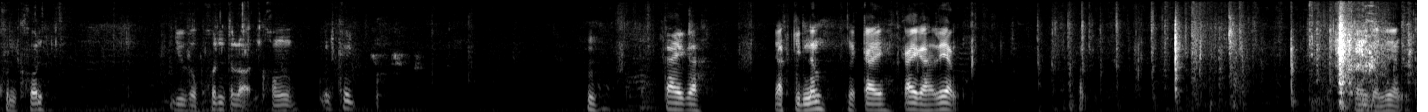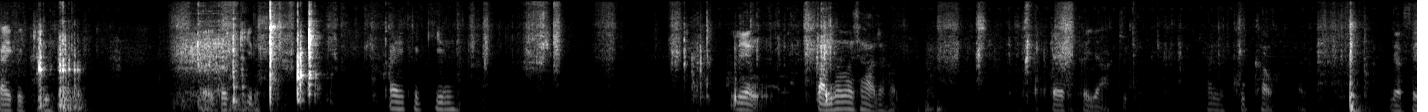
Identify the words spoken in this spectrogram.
ขุนคนอยู่กับคนตลอดของมันคือไก่กะอยากกินน้ำเนี่ยไก่ไก่กะเลี้ยงไก่กะเลี้ยงไก่ก็กินไก่ก็กินไก่ก็กินเลี้ยง ตามธรรมชาตินะครับแกก็อยากกินท่านคุกเข้า เดี๋ยวสิ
